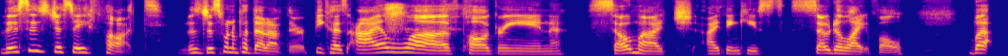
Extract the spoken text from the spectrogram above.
This is just a thought. I just want to put that out there because I love Paul Greene so much. I think he's so delightful. But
